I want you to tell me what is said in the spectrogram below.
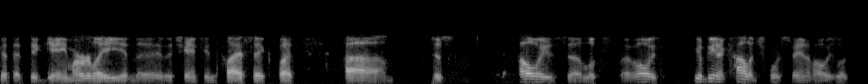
got that big game early in the in the Champions Classic, but um, just always uh, look. I've always you know being a college sports fan, I've always looked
